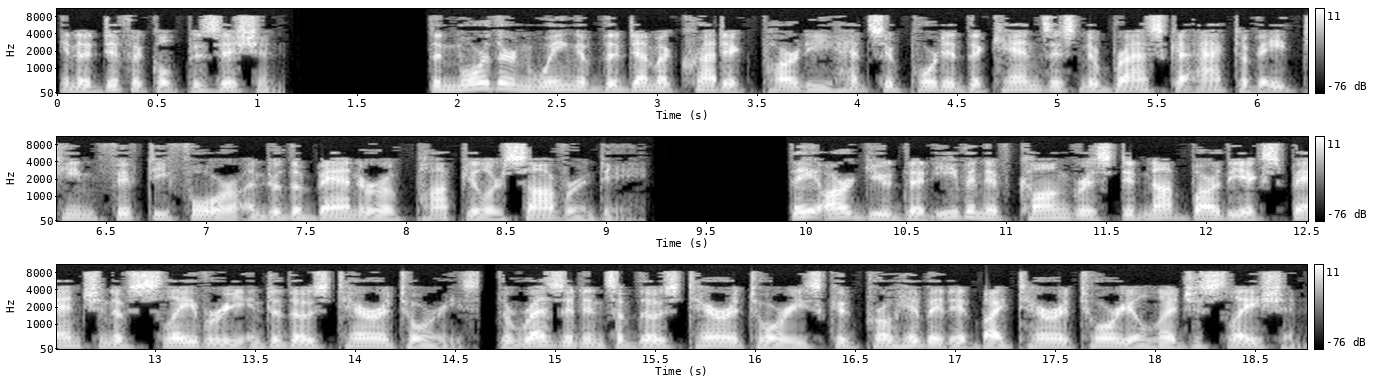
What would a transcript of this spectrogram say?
in a difficult position. The northern wing of the Democratic Party had supported the Kansas-Nebraska Act of 1854 under the banner of popular sovereignty. They argued that even if Congress did not bar the expansion of slavery into those territories, the residents of those territories could prohibit it by territorial legislation.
